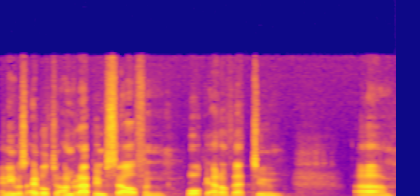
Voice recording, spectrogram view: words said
and he was able to unwrap himself and walk out of that tomb. Um,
